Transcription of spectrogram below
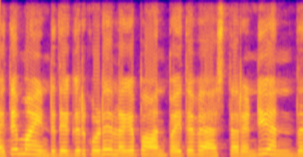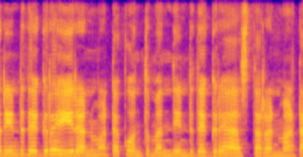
అయితే మా ఇంటి దగ్గర కూడా ఇలాగే పాన్పు అయితే వేస్తారండి. అందరి ఇంటి దగ్గర వేయరనమాట కొంతమంది ఇంటి దగ్గర వేస్తారనమాట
